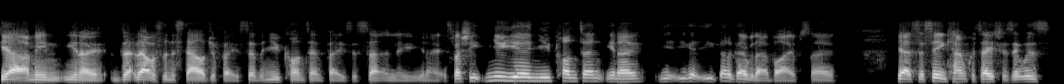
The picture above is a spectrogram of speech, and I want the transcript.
yeah, I mean, you know, that that was the nostalgia phase. So the new content phase is certainly, you know, especially new year, new content. You know, you you, you got to go with that vibe. So yeah, so seeing Camp Cretaceous, it was,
